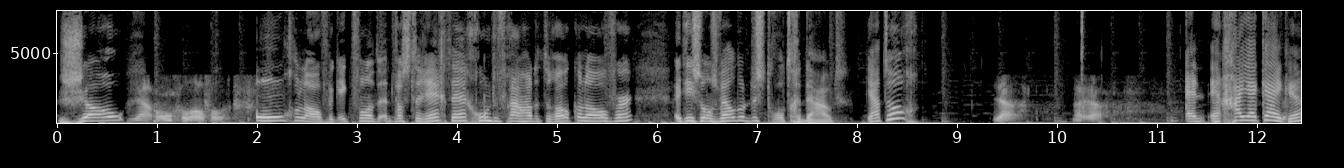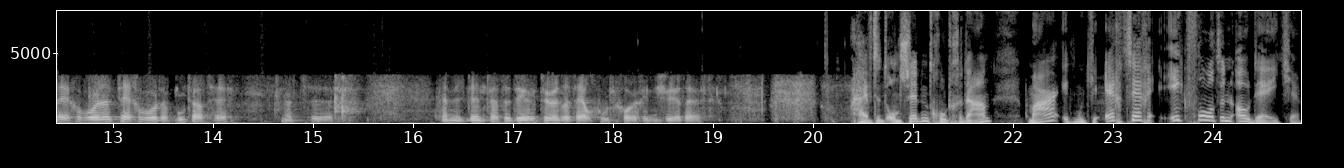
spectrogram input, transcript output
zo Ja, ongelooflijk. ongelooflijk. Ik vond het, het was terecht, hè. Groentevrouw had het er ook al over. Het is ons wel door de strot gedouwd. Ja, toch? Ja, nou ja. En, en ga jij kijken? Tegenwoordig, tegenwoordig moet dat, hè. Met, eh, en ik denk dat de directeur dat heel goed georganiseerd heeft. Hij heeft het ontzettend goed gedaan. Maar ik moet je echt zeggen, ik vond het een OD'tje.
